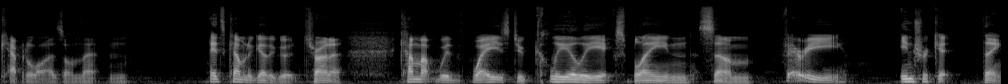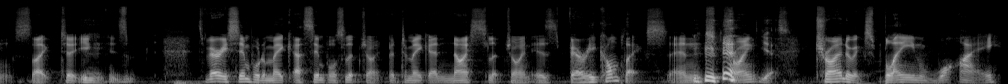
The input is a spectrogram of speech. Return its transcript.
capitalize on that. And it's coming together good. Trying to come up with ways to clearly explain some very intricate things. Like to, mm. it's, it's very simple to make a simple slip joint, but to make a nice slip joint is very complex. And trying yes. trying to explain why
